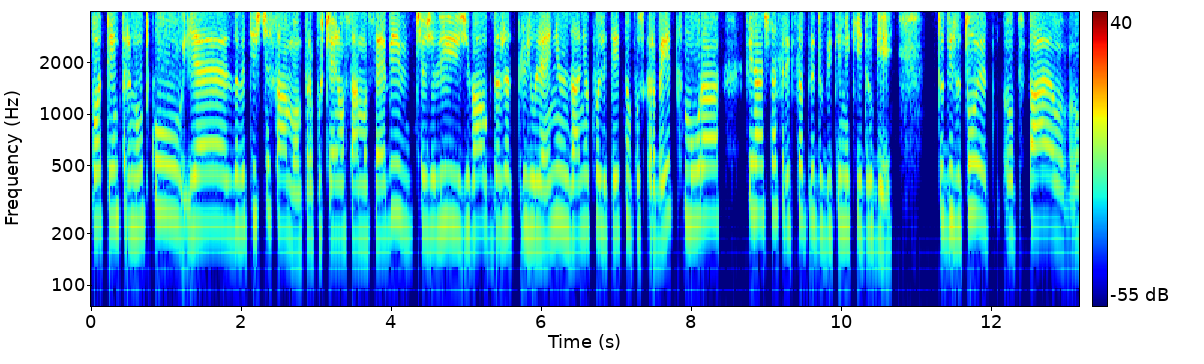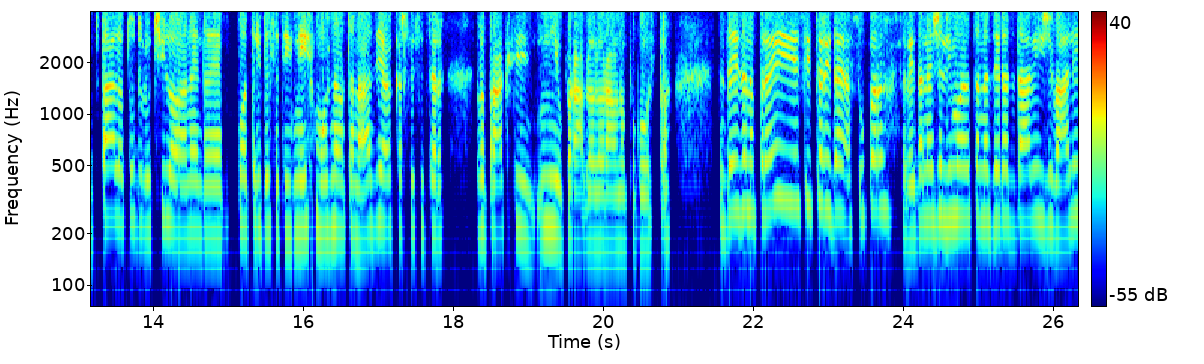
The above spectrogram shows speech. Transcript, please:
po tem trenutku je zavetišče samo, prepuščeno samo sebi. Če želi žival obdržati pri življenju in za njo kvalitetno poskrbeti, mora finančna sredstva pridobiti nekje druge. Tudi zato je obstajalo, obstajalo to določilo, ne, da je po 30 dneh možna eutanazija, kar se sicer v praksi ni uporabljalo ravno pogosto. Zdaj, za naprej je sicer ideja super, seveda ne želimo eutanazirati zdravih živali,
